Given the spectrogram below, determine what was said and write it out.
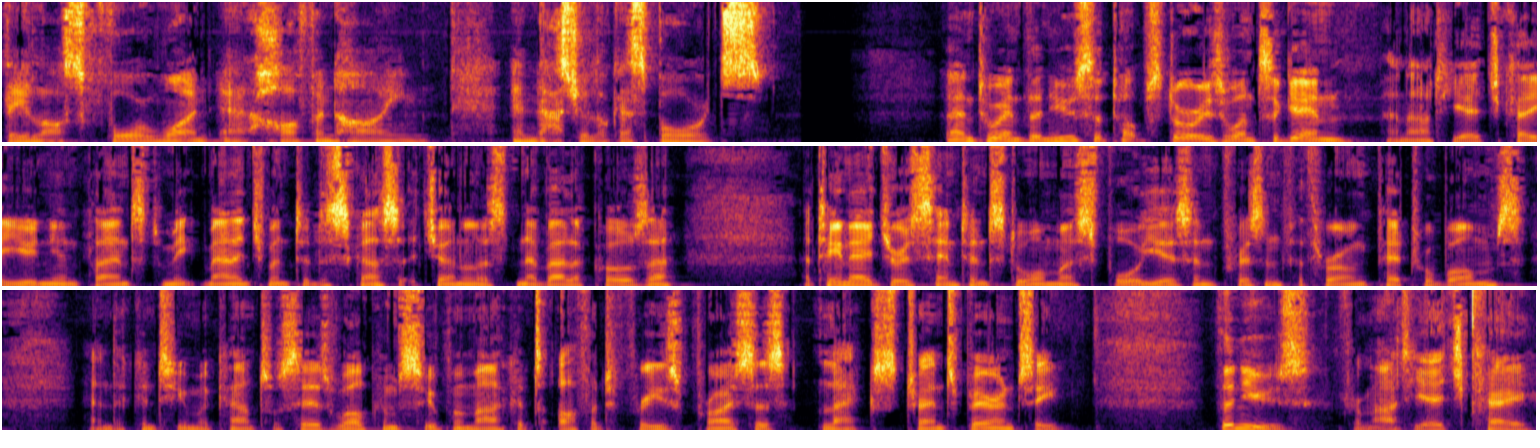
They lost 4-1 at Hoffenheim. And that's your look at sports. And to end the news, the top stories once again. An RTHK union plans to meet management to discuss journalist Nabela Qoser A teenager is sentenced to almost four years in prison for throwing petrol bombs. And the Consumer Council says welcome supermarkets offer to freeze prices lacks transparency. The news from RTHK.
